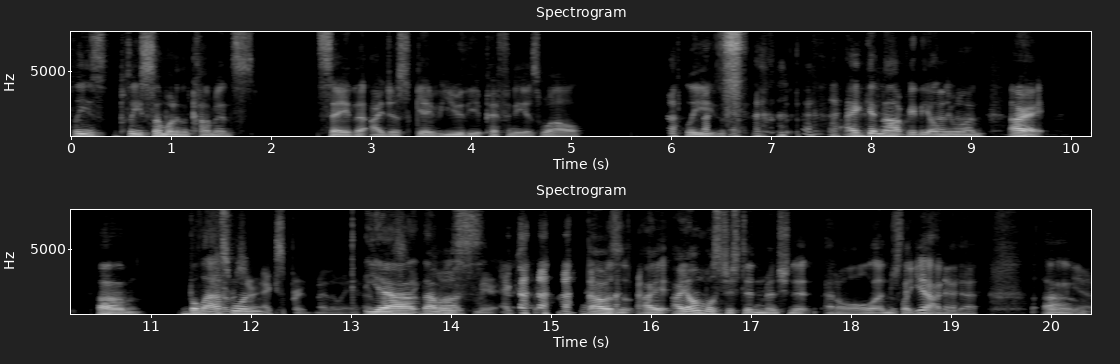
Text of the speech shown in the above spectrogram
Please please someone in the comments say that I just gave you the epiphany as well. Please. I cannot be the only Uh-huh. one. All right. Um the last one expert, by the way. Our Yeah, that was- expert. that was I I almost just didn't mention it at all and just like, yeah, I knew that. Um yeah,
